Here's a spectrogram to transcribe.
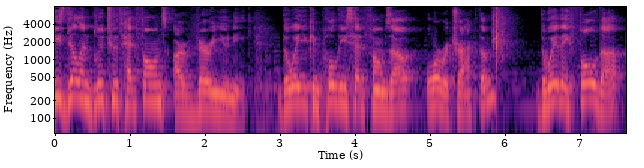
These Dylan Bluetooth headphones are very unique. The way you can pull these headphones out or retract them, the way they fold up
